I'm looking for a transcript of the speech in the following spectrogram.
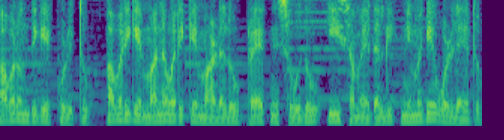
ಅವರೊಂದಿಗೆ ಕುಳಿತು ಅವರಿಗೆ ಮನವರಿಕೆ ಮಾಡಲು ಪ್ರಯತ್ನಿಸುವುದು ಈ ಸಮಯದಲ್ಲಿ ನಿಮಗೆ ಒಳ್ಳೆಯದು.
